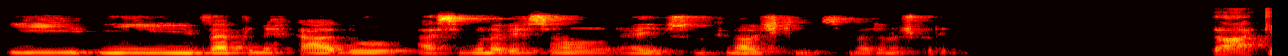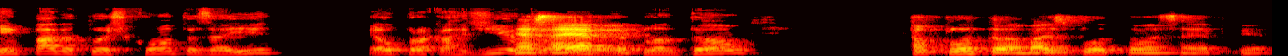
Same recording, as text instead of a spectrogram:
e, e vai para o mercado a segunda versão, é isso, no final de 15, mais ou menos por aí. Tá, quem paga as tuas contas aí é o Procardíaco? Nessa é época? plantão? É o plantão, é mais o plantão nessa época.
